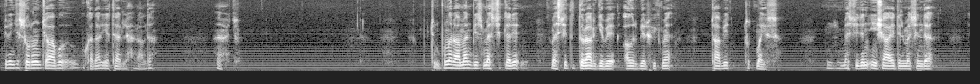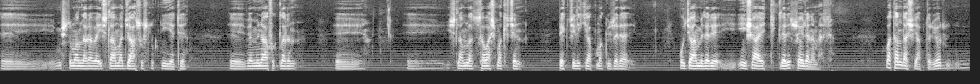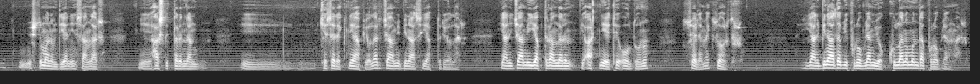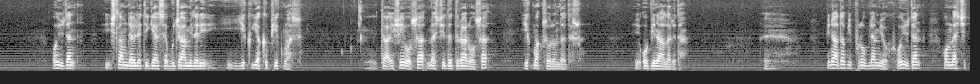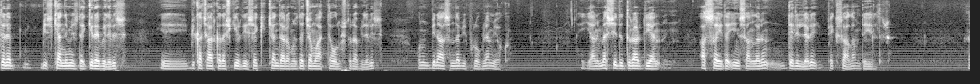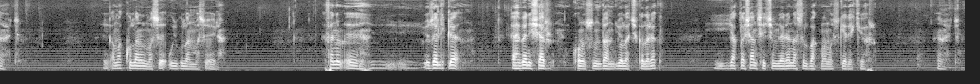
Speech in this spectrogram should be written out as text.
Birinci sorunun cevabı bu kadar yeterli herhalde. Evet. Bütün buna rağmen biz mescitleri mescid dırar gibi ağır bir hükme tabi tutmayız. Mescidin inşa edilmesinde e, Müslümanlara ve İslam'a casusluk niyeti e, ve münafıkların e, e, İslam'la savaşmak için bekçilik yapmak üzere o camileri inşa ettikleri söylenemez. Vatandaş yaptırıyor. Müslümanım diyen insanlar e, harçlıklarından e, keserek ne yapıyorlar? Cami binası yaptırıyorlar. Yani cami yaptıranların bir art niyeti olduğunu söylemek zordur. Yani binada bir problem yok. Kullanımında problem var. O yüzden İslam devleti gelse bu camileri yık, yakıp yıkmaz. Daha şey olsa, mescid-i dırar olsa yıkmak zorundadır. E, o binaları da. E, binada bir problem yok. O yüzden o mescitlere biz kendimiz de girebiliriz. E, birkaç arkadaş girdiysek kendi aramızda cemaatte oluşturabiliriz. Onun binasında bir problem yok. Yani mescid-i dırar diyen az sayıda insanların delilleri pek sağlam değildir. Evet. E, ama kullanılması, uygulanması öyle. Efendim e, özellikle ehven-i şer konusundan yola çıkılarak yaklaşan seçimlere nasıl bakmamız gerekiyor? Evet.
